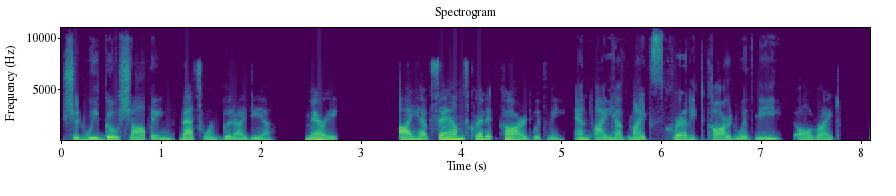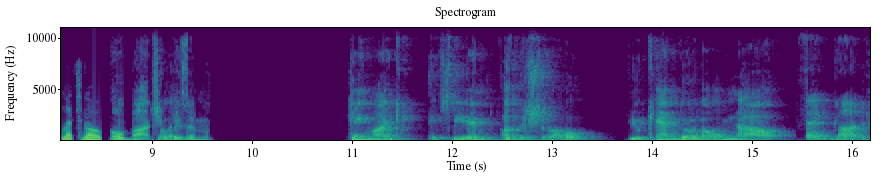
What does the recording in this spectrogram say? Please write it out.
Should we go shopping? That's one good idea. Mary. I have Sam's credit card with me. And I have Mike's credit card with me. Alright, let's go. Oh botulism. Hey Mike, it's the end of the show. You can go home now. Thank God.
